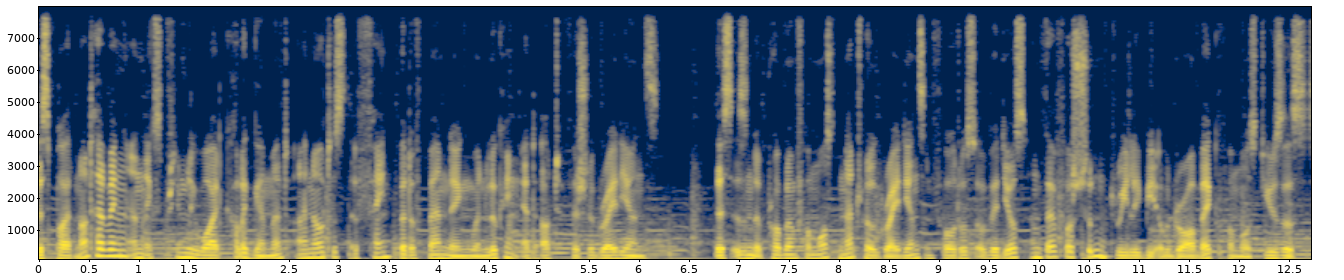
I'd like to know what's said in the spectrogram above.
Despite not having an extremely wide color gamut, I noticed a faint bit of banding when looking at artificial gradients. This isn't a problem for most natural gradients in photos or videos and therefore shouldn't really be a drawback for most users.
